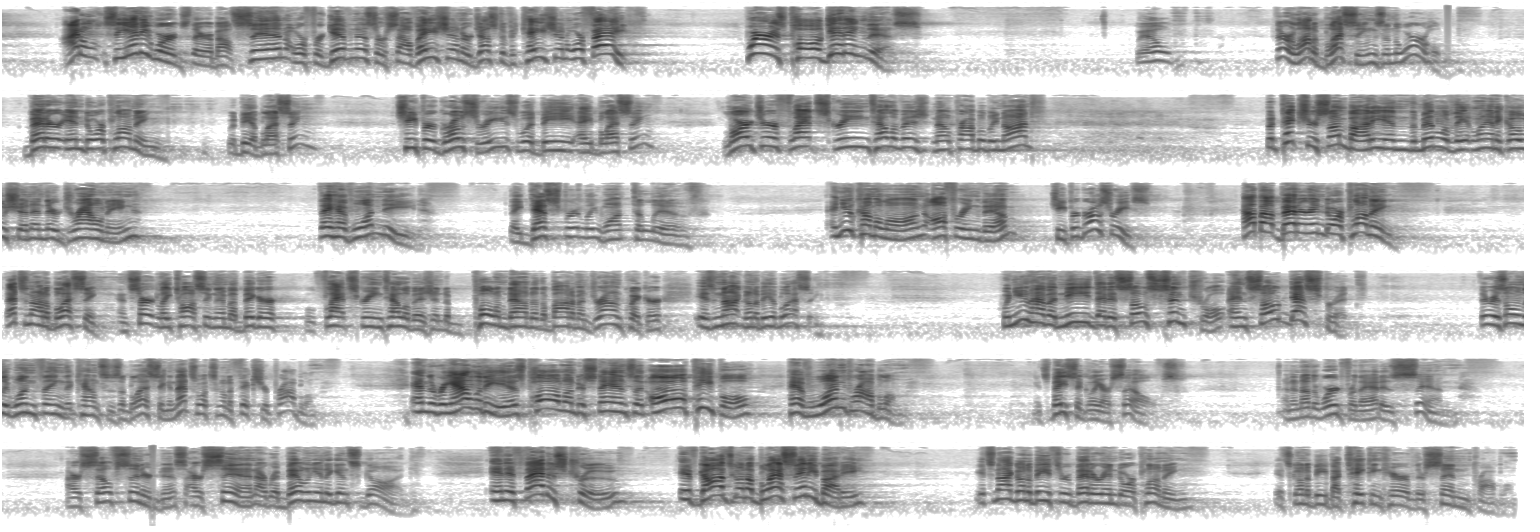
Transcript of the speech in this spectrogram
I don't see any words there about sin or forgiveness or salvation or justification or faith. Where is Paul getting this? Well, there are a lot of blessings in the world. Better indoor plumbing would be a blessing. Cheaper groceries would be a blessing. Larger flat screen television, no, probably not. But picture somebody in the middle of the Atlantic Ocean and they're drowning. They have one need they desperately want to live. And you come along offering them cheaper groceries. How about better indoor plumbing? That's not a blessing. And certainly tossing them a bigger flat screen television to pull them down to the bottom and drown quicker is not going to be a blessing. When you have a need that is so central and so desperate, there is only one thing that counts as a blessing, and that's what's going to fix your problem. And the reality is, Paul understands that all people have one problem it's basically ourselves. And another word for that is sin. Our self centeredness, our sin, our rebellion against God. And if that is true, if God's going to bless anybody, it's not going to be through better indoor plumbing. It's going to be by taking care of their sin problem.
